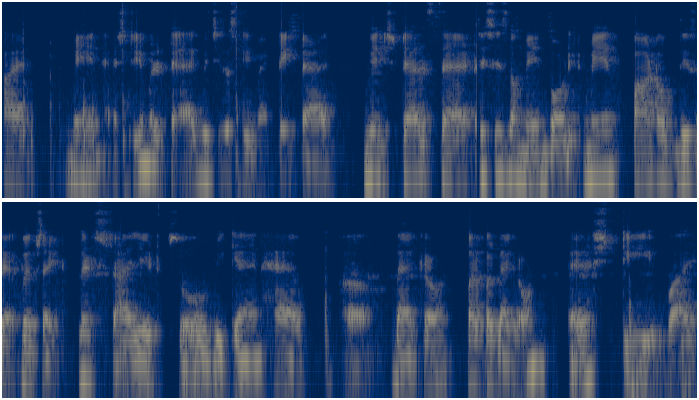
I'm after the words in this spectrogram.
ma main HTML tag, which is a semantic tag, which tells that this is the main body, main part of this website. Let's style it so we can have a background, purple background, styl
